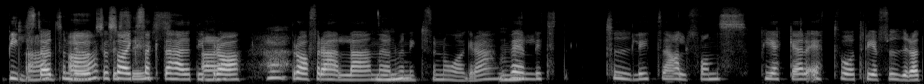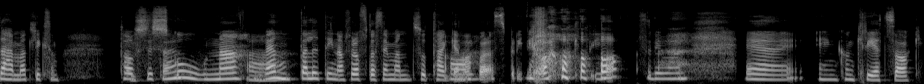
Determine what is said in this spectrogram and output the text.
bildstöd Ja, som du ja, också sa precis. exakt det här att det är Ja. bra, bra för alla, nödvändigt för några. Mm. Väldigt tydligt, Alfons pekar 1, 2, 3, 4. Det här med att liksom ta av sig skorna, Ja. vänta lite innan för oftast är man så taggad Ja. och bara springer in. Så det var en, eh, en konkret sak.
